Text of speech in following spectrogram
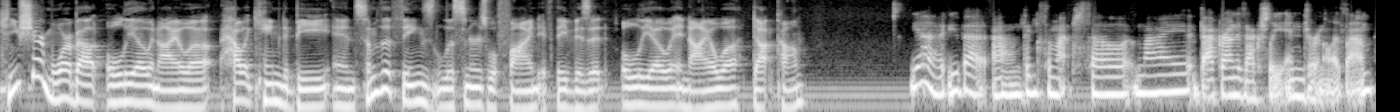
Can you share more about Olio in Iowa, how it came to be, and some of the things listeners will find if they visit olioiniowa.com? Yeah, you bet. Um, thanks so much. So, my background is actually in journalism,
